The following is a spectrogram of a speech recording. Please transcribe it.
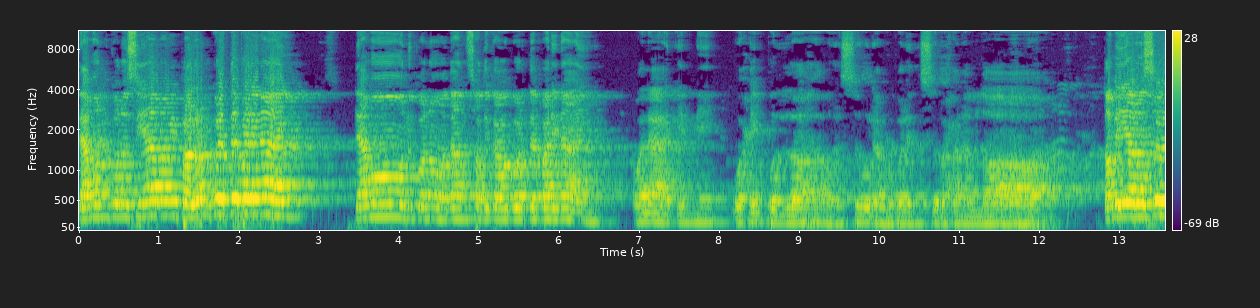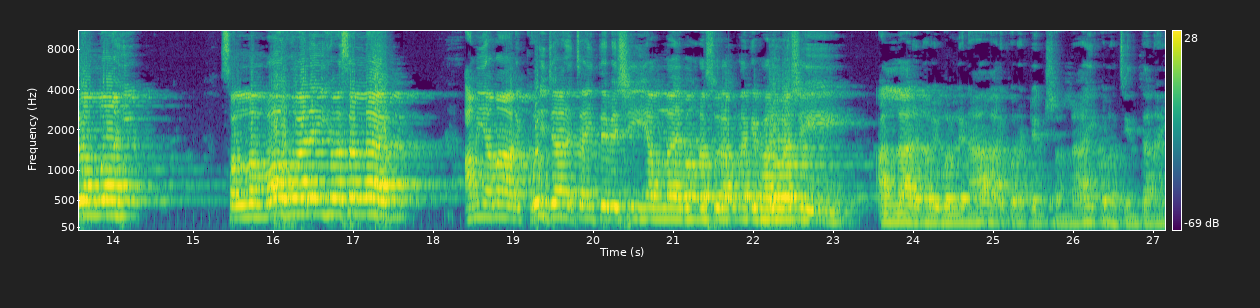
তেমন কোন সিয়াম আমি পালন করতে পারি নাই। তেমন কোন দান সদকাও করতে পারি নাই। ওয়ালাকিন্নি উহিব্বুল্লাহ ওয়া রাসূলুহু বলেন, সুবহানাল্লাহ। তবে ইয়া রাসূলুল্লাহ সাল্লাল্লাহু আলাইহি ওয়াসাল্লাম, আমি আমার কলিজার চাইতে বেশি আল্লাহ এবং রাসূল আপনাকে ভালোবাসি। আল্লাহর নবী বললেন, আর কোনো টেনশন নাই, কোনো চিন্তা নাই।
